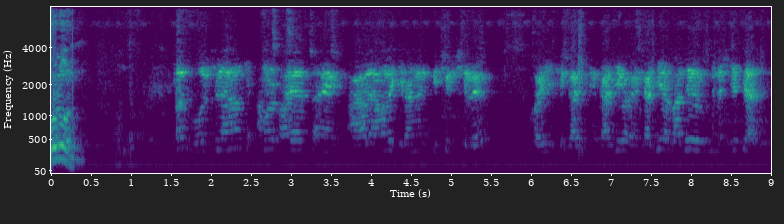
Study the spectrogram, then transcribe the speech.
বলুন। আমার আর আমাদের গ্রামের কিছু ছেলে গাজিয়াবাদে মানে শিল্পে আছে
